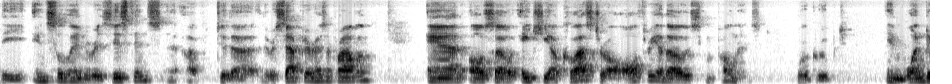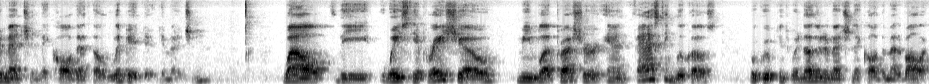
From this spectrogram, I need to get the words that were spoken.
the insulin resistance of, to the, the receptor has a problem. And also HDL cholesterol. All three of those components were grouped in one dimension. They call that the lipid dimension. While the waist hip ratio, mean blood pressure, and fasting glucose were grouped into another dimension they called the metabolic.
